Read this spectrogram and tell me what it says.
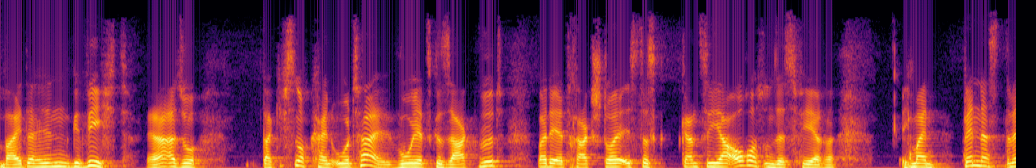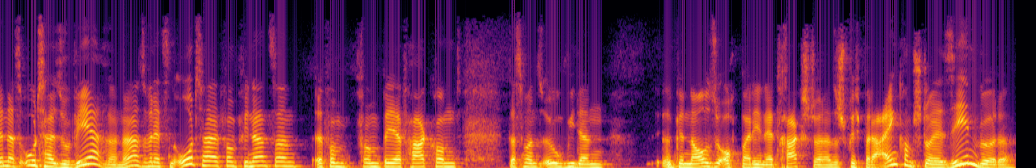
äh, weiterhin Gewicht. Ja, also da gibt es noch kein Urteil, wo jetzt gesagt wird, bei der Ertragssteuer ist das ganze ja auch aus unserer Sphäre. Ich meine, wenn das, wenn das Urteil so wäre, ne, also wenn jetzt ein Urteil vom Finanzamt, äh, vom, vom BFH kommt, dass man es irgendwie dann äh, genauso auch bei den Ertragssteuern, also sprich bei der Einkommensteuer sehen würde,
